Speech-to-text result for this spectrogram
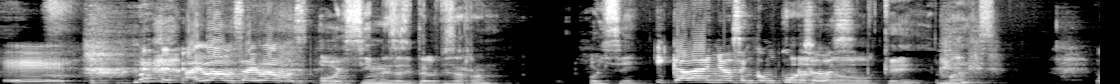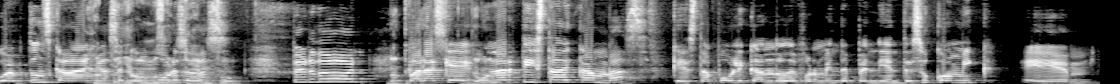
eh, ahí vamos, ahí vamos. Hoy sí necesito el pizarrón. Hoy sí. Y cada año hacen concursos. Ah, no, ¿Qué? ¿Más? Webtoons cada año ¿Cuánto hace concursos. Perdón. No para creas, que un artista de Canvas que está publicando de forma independiente su cómic eh,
